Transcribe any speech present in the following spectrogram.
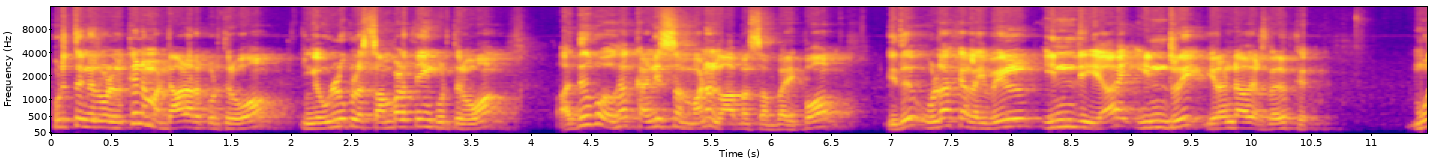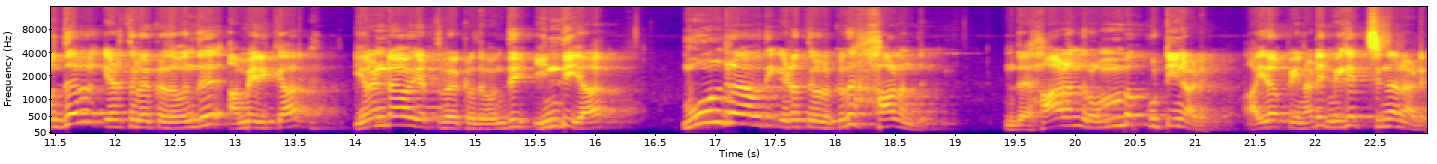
கொடுத்த நிறுவனங்களுக்கு நம்ம டாலர் கொடுத்துருவோம். இங்கே உள்ளுக்குள்ள சம்பளத்தையும் கொடுத்துருவோம். அதுபோக கணிசமான லாபம் சம்பாதிப்போம். இது உலகளவில் இந்தியா இன்று இரண்டாவது இடத்துல இருக்கு. முதல் இடத்துல இருக்கிறது வந்து அமெரிக்கா இரண்டாவது இடத்துல இருக்கிறது வந்து இந்தியா மூன்றாவது இடத்துல இருக்கிறது ஹாலந்து. இந்த ஹாலந்து ரொம்ப குட்டி நாடு ஐரோப்பிய நாடு மிக சின்ன நாடு.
